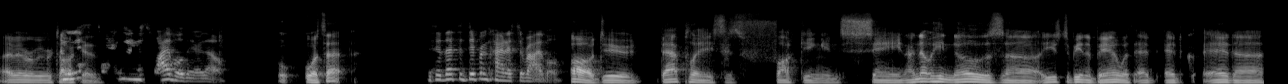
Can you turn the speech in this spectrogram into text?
I remember we were talking. I mean, survival there though. What's that? I said that's a different kind of survival. Oh, dude, that place is fucking insane. I know he knows. Uh, he used to be in a band with Ed, Ed, Ed, uh,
